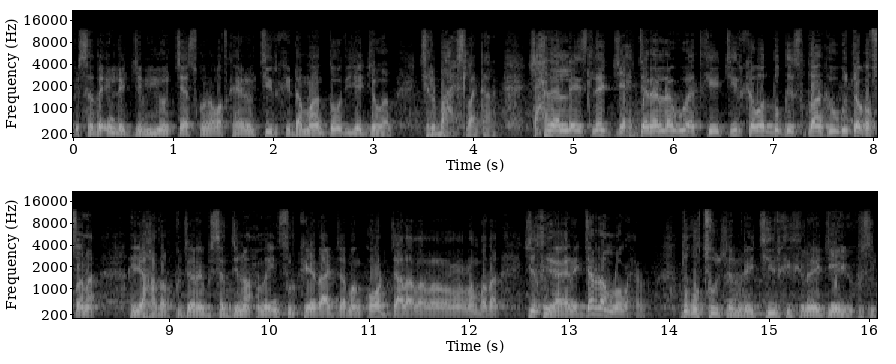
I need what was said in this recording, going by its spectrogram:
bisada in la jebiyo jeesku nabad ka helo jiirkii dhammaantood iyo jawaab. Jilbaha isla galay. Shaxda la isla jeexjara lagu adkeeyey jiirkaba duqii sudaankii ugu jogofsana ayaa hadar ku jaray bisad jino xumay in surkeedaa jaban koor jalalalan badan. Jiiqigaagana jaram loogu xidho duqu tuu jamiray jiirkii kalena jeeniga kusi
